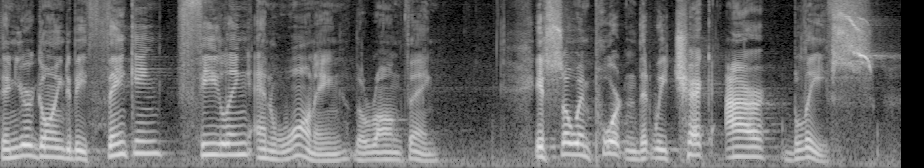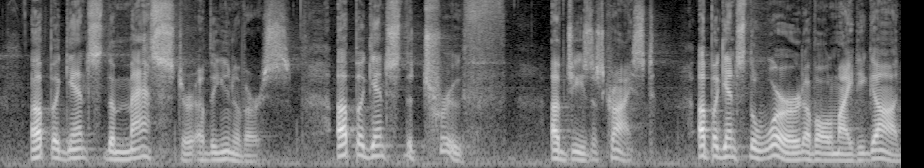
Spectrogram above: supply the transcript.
then you're going to be thinking, feeling, and wanting the wrong thing. It's so important that we check our beliefs up against the master of the universe, up against the truth of Jesus Christ, up against the Word of Almighty God.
